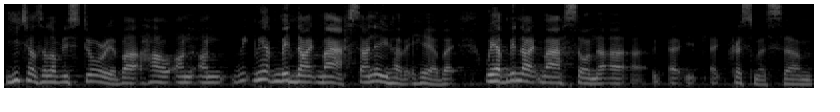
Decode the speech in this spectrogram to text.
he tells a lovely story about how on, on we, we, have midnight mass. I know you have it here, but we have midnight mass on uh, uh, uh at Christmas. Um,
